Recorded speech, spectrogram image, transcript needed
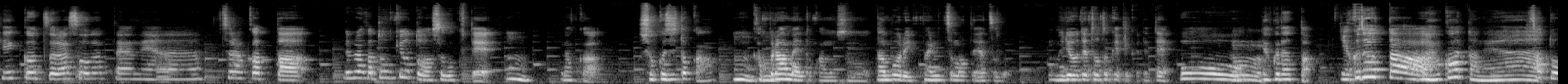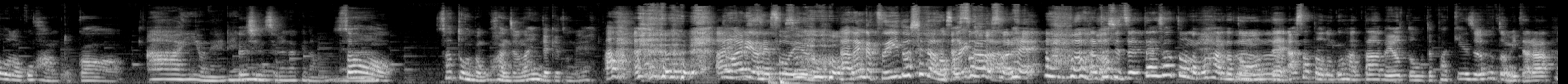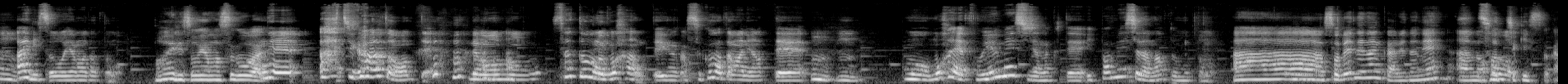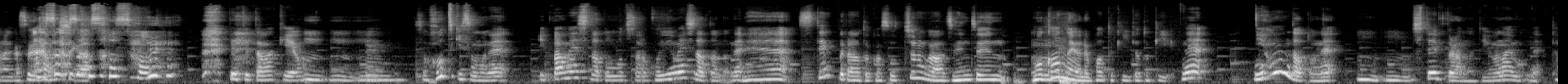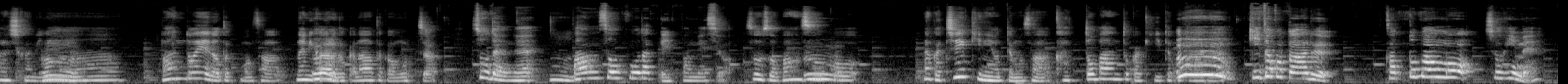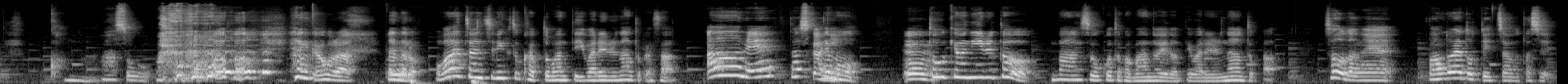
結構辛そうだったよね。辛かった。でもなんか東京都はすごくて、うん。なんか、食事とか、うん。カップラーメンとかのその、段ボールいっぱいに詰まったやつを無料で届けてくれて、おー、うん役立った。役立っあ、たよかったね。砂糖のご飯とか、ああ、いいよね。レンチンするだけだもんね。そう、砂糖のご飯じゃないんだけどね。あでもあるよね、そういうの。あ、なんかツイートしてたの、それか。そう、それ。私絶対砂糖のご飯だと思って、うんうんあ、砂糖のご飯食べようと思ってパッケージをふと見たら、うんアイリス大山だったの。アイリスオーヤマすごい。ね、あ、違うと思って。でももう、砂糖のご飯っていうのがすごい頭にあって、うんうん。もうもはや固有名詞じゃなくて一般名詞だなって思ったの。ああ、うんそれでなんかあれだね。あの、ホッチキスとかなんかそういう話が。そうそうそう。出てたわけよ。うんうんううん。ん。そう、ホチキスもね、一般名詞だと思ってたら固有名詞だったんだね。ねえ、ステープラーとかそっちのが全然わかんないよね、パッと聞いたとき。ね。日本だとね、うんうん。ステープラーなんて言わないもんね。確かにうね。バンドエイドとかもさ、何かあるのかなとか思っちゃそうだよね。う。うん。絆創膏だっけ、一般名詞は。そうそう、絆創膏。なんか地域によってもさ、カット板とか聞いたことある？うん、聞いたことある。カット版も商品名？わかんない。あ、そう。なんかほら、なんだろう、おばあちゃん家に行くとカット板って言われるなとかさ。あーね、確かに。で、も、うん。東京にいると、絆創膏とかバンドエイドって言われるなとか。そうだね。バンドエイドって言っちゃう私。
